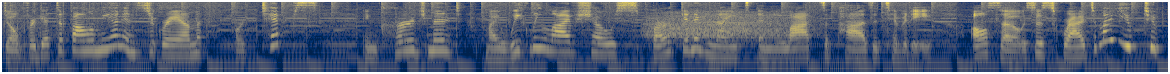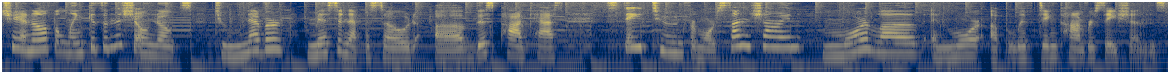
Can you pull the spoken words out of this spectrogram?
Don't forget to follow me on Instagram for tips, encouragement, my weekly live show, Spark and Ignite, and lots of positivity. Also, subscribe to my YouTube channel. The link is in the show notes to never miss an episode of this podcast. Stay tuned for more sunshine, more love, and more uplifting conversations.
